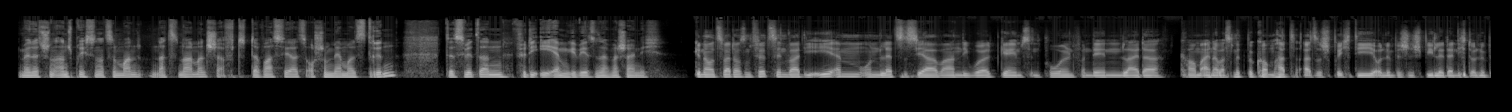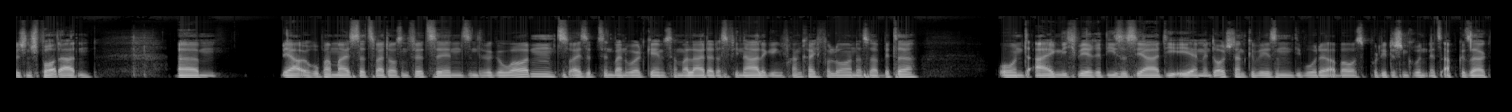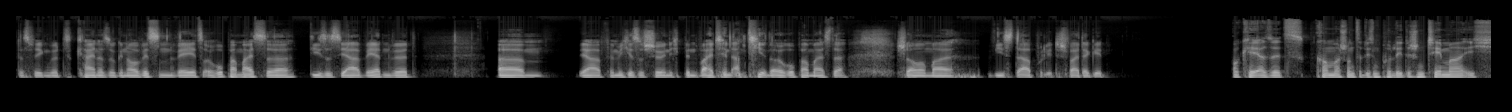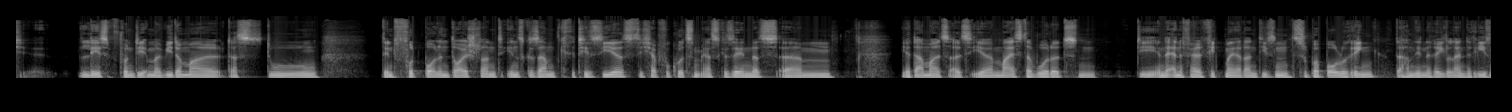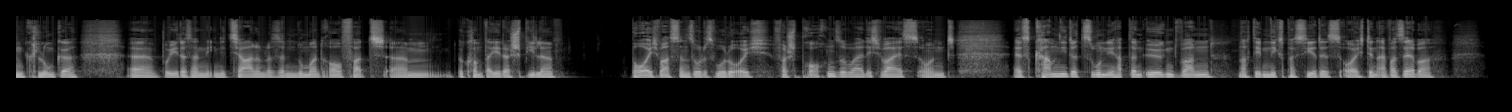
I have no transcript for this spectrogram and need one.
Wenn du jetzt schon ansprichst, Nationalmannschaft, da warst du ja jetzt auch schon mehrmals drin. Das wird dann für die EM gewesen sein wahrscheinlich. Genau, 2014 war die EM und letztes Jahr waren die World Games in Polen, von denen leider kaum einer was mitbekommen hat. Also sprich die Olympischen Spiele der nicht-olympischen Sportarten. Ähm, ja, Europameister 2014 sind wir geworden. 2017 bei den World Games haben wir leider das Finale gegen Frankreich verloren. Das war bitter. Und eigentlich wäre dieses Jahr die EM in Deutschland gewesen. Die wurde aber aus politischen Gründen jetzt abgesagt. Deswegen wird keiner so genau wissen, wer jetzt Europameister dieses Jahr werden wird. Ähm, ja, für mich ist es schön. Ich bin weiterhin amtierender Europameister. Schauen wir mal, wie es da politisch weitergeht. Okay, also jetzt kommen wir schon zu diesem politischen Thema. Ich lese von dir immer wieder mal, dass du den Football in Deutschland insgesamt kritisierst. Ich habe vor kurzem erst gesehen, dass ähm, ihr damals, als ihr Meister wurdet, die in der NFL kriegt man ja dann diesen Super Bowl Ring. Da haben die in der Regel einen riesen Klunker, äh, wo jeder seine Initialen oder seine Nummer drauf hat, ähm, bekommt da jeder Spieler. Bei euch war es dann so, das wurde euch versprochen, soweit ich weiß, und es kam nie dazu und ihr habt dann irgendwann, nachdem nichts passiert ist, euch den einfach selber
